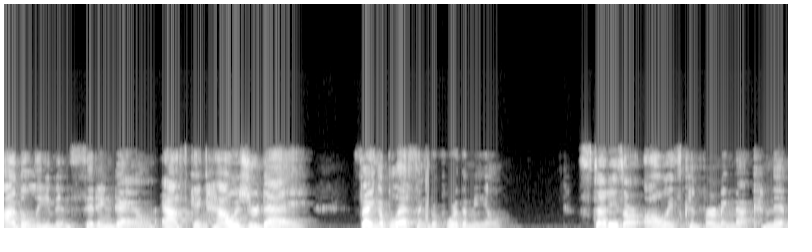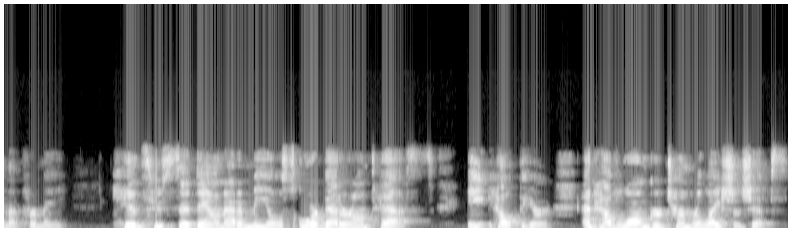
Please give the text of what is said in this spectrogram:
I believe in sitting down, asking, How is your day? saying a blessing before the meal. Studies are always confirming that commitment for me. Kids who sit down at a meal score better on tests, eat healthier, and have longer term relationships.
